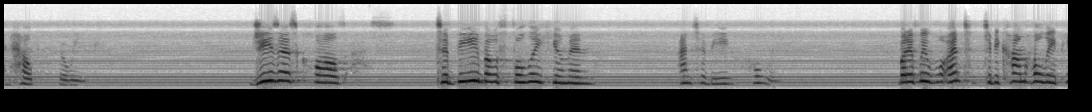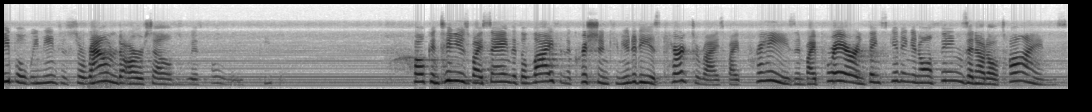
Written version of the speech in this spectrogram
and help the weak. Jesus calls us to be both fully human and to be holy. But if we want to become holy people, we need to surround ourselves with holy. Paul continues by saying that the life in the Christian community is characterized by praise and by prayer and thanksgiving in all things and at all times.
